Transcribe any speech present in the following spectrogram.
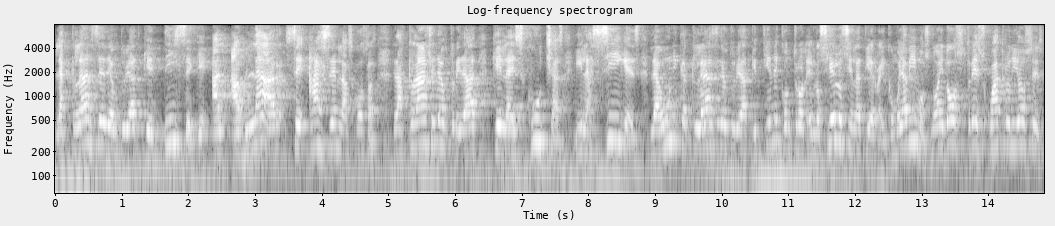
La clase de autoridad que dice que al hablar se hacen las cosas. La clase de autoridad que la escuchas y la sigues. La única clase de autoridad que tiene control en los cielos y en la tierra. Y como ya vimos, no hay dos, tres, cuatro dioses.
